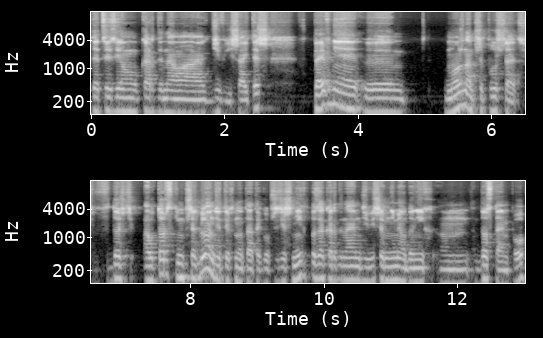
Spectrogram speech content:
decyzją kardynała Dziwisza i też pewnie można przypuszczać w dość autorskim przeglądzie tych notatek, bo przecież nikt poza kardynałem Dziwiszem nie miał do nich mm, dostępu,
